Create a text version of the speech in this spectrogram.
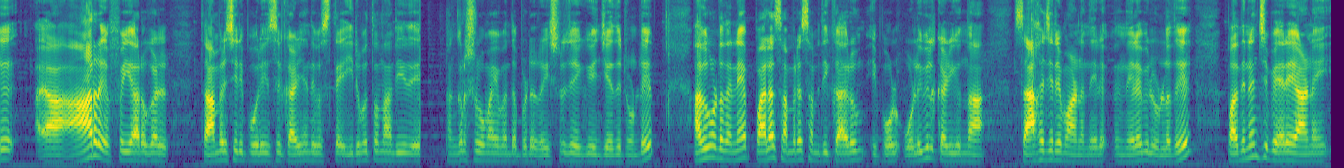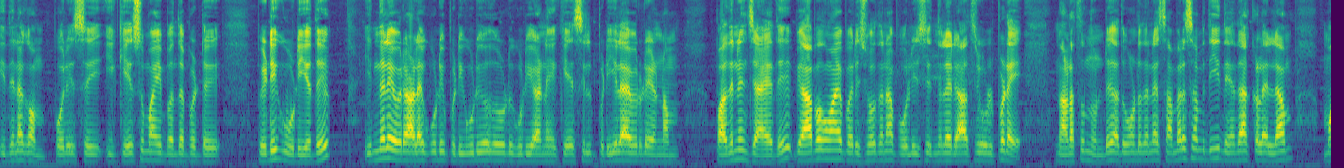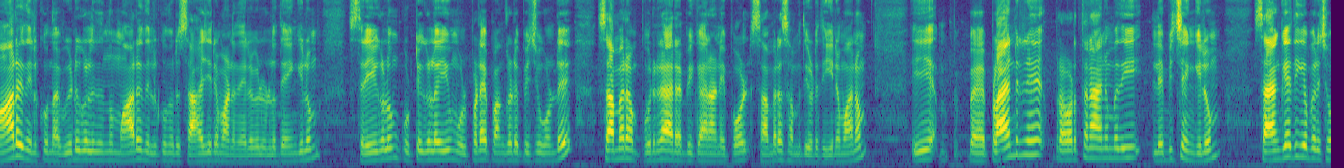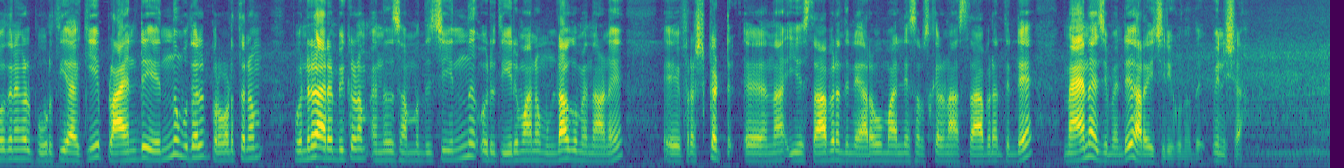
ആറ് എഫ് ഐ ആറുകൾ താമരശ്ശേരി പോലീസ് കഴിഞ്ഞ ദിവസത്തെ ഇരുപത്തൊന്നാം തീയതി സംഘർഷവുമായി ബന്ധപ്പെട്ട് രജിസ്റ്റർ ചെയ്യുകയും ചെയ്തിട്ടുണ്ട്. അതുകൊണ്ട് തന്നെ പല സമരസമിതിക്കാരും ഇപ്പോൾ ഒളിവിൽ കഴിയുന്ന സാഹചര്യമാണ് നില നിലവിലുള്ളത്. പതിനഞ്ച് പേരെയാണ് ഇതിനകം പോലീസ് ഈ കേസുമായി ബന്ധപ്പെട്ട് പിടികൂടിയത്. ഇന്നലെ ഒരാളെ കൂടി പിടികൂടിയതോടുകൂടിയാണ് കേസിൽ പിടിയിലായവരുടെ എണ്ണം പതിനഞ്ചായത് വ്യാപകമായ പരിശോധന പോലീസ് ഇന്നലെ രാത്രി ഉൾപ്പെടെ നടത്തുന്നുണ്ട്. അതുകൊണ്ട് തന്നെ സമരസമിതി നേതാക്കളെല്ലാം മാറി നിൽക്കുന്ന വീടുകളിൽ നിന്നും മാറി നിൽക്കുന്ന ഒരു സാഹചര്യമാണ് നിലവിലുള്ളത്. എങ്കിലും സ്ത്രീകളും കുട്ടികളെയും ഉൾപ്പെടെ പങ്കെടുപ്പിച്ചുകൊണ്ട് സമരം പുനരാരംഭിക്കാനാണ് ഇപ്പോൾ സമരസമിതിയുടെ തീരുമാനം. ഈ പ്ലാന്റിന് പ്രവർത്തനാനുമതി ലഭിച്ചെങ്കിലും സാങ്കേതിക പരിശോധനകൾ പൂർത്തിയാക്കി പ്ലാന്റ് എന്നു മുതൽ പ്രവർത്തനം പുനരാരംഭിക്കണം എന്നത് സംബന്ധിച്ച് ഇന്ന് ഒരു തീരുമാനം ഉണ്ടാകുമെന്നാണ് ഫ്രഷ് കട്ട് എന്ന ഈ സ്ഥാപനത്തിന്റെ അറവ് മാലിന്യ സംസ്കരണ സ്ഥാപനത്തിന്റെ മാനേജ്മെന്റ് അറിയിച്ചിരിക്കുന്നത്. വിനിഷ.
